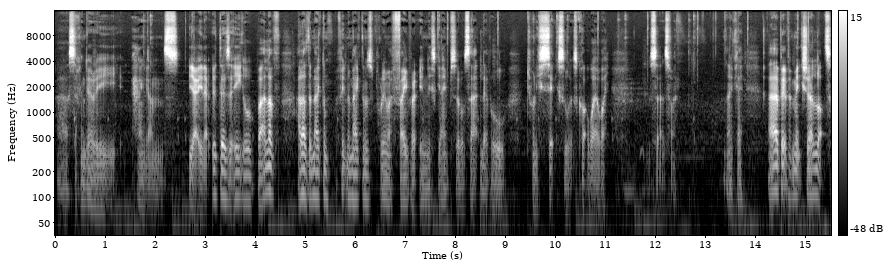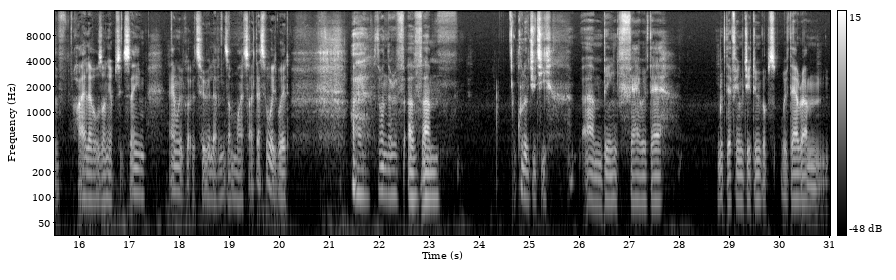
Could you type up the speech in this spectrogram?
Uh, secondary handguns. Yeah, you know, there's an eagle, but I love, I love the Magnum. I think the Magnum is probably my favourite in this game. So what's that level? 26, so that's quite a way away. So that's fine. Okay, uh, a bit of a mixture, lots of higher levels on the opposite team, and we've got the two 11s on my side. That's always weird. Uh, the wonder of, of um, Call of Duty um, being fair with their with their film doing with their um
